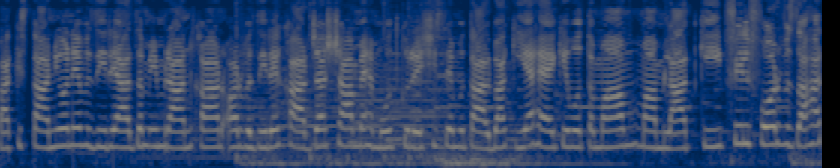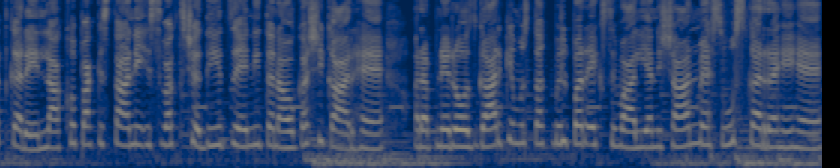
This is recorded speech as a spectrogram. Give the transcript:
पाकिस्तानियों ने वज़ीर अजम इमरान खान और वज़ीर खारजा शाह महमूद कुरेशी से मुतालबा किया है कि वो तमाम मामला की फिलफोर वजाहत करें। लाखों पाकिस्तानी इस वक्त शदीद जहनी तनाव का शिकार हैं और अपने रोज़गार के मुस्तबिल पर एक सवालिया निशान महसूस कर रहे हैं।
